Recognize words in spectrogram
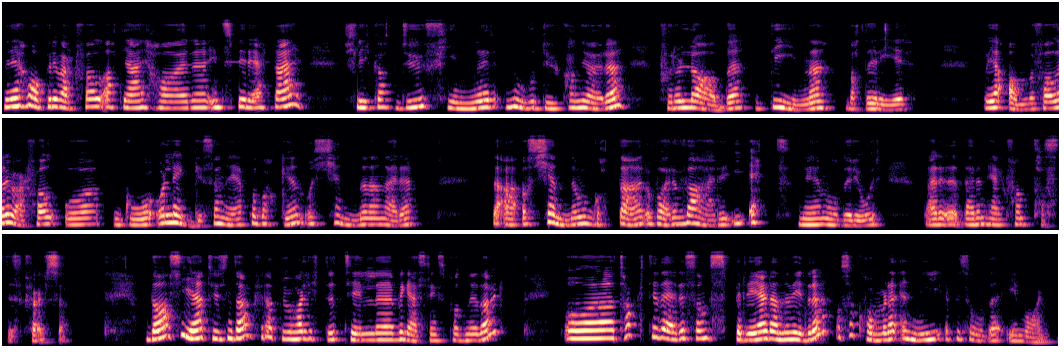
Men jeg håper i hvert fall at jeg har eh, inspirert deg, slik at du finner noe du kan gjøre for å lade dine batterier. Og jeg anbefaler i hvert fall å gå og legge seg ned på bakken og kjenne den derre Å kjenne hvor godt det er å bare være i ett med moder jord. Det er, det er en helt fantastisk følelse. Da sier jeg tusen takk for at du har lyttet til eh, Begeistringspodden i dag. Og takk til dere som sprer denne videre. Og så kommer det en ny episode i morgen.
